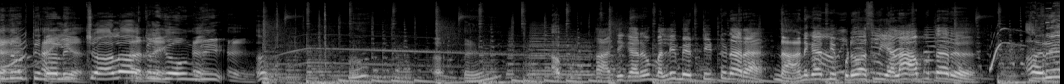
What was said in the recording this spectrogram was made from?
ఏదో తినాలి. చాలా ఆకలిగా ఉంది. అది. గారు మళ్ళీ మీరు తింటున్నారా? నాన్నగారిని ఇప్పుడు అసలు ఎలా ఆపుతారు? అరే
